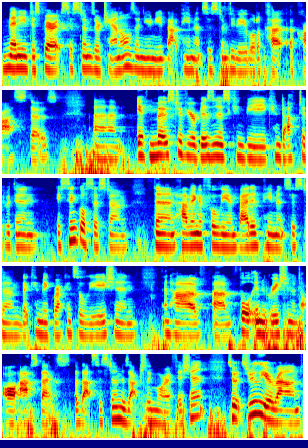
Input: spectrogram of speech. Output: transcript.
many disparate systems or channels and you need that payment system to be able to cut across those. Um, if most of your business can be conducted within a single system, than having a fully embedded payment system that can make reconciliation and have um, full integration into all aspects of that system is actually more efficient. So it's really around,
